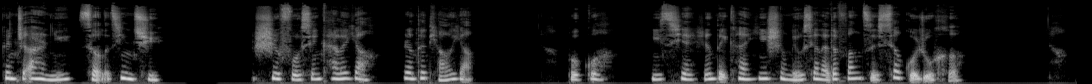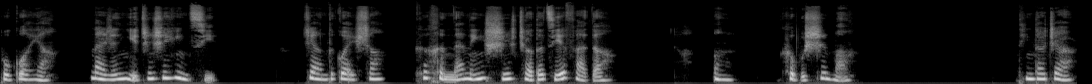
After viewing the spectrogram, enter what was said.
跟着二女走了进去，师傅先开了药让他调养，不过一切仍得看医生留下来的方子效果如何。不过呀，那人也真是运气，这样的怪伤可很难临时找到解法的。嗯，可不是吗？听到这儿，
